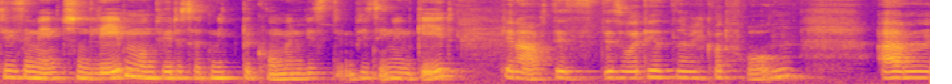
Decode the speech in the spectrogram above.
diese Menschen leben und wir das halt mitbekommen, wie es ihnen geht. Genau, das, das wollte ich jetzt nämlich gerade fragen. Ähm,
